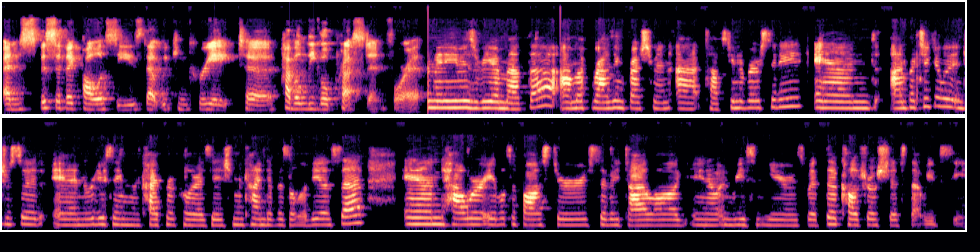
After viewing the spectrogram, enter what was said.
and specific policies that we can create to have a legal precedent for it. My name is Riya Mehta. I'm a rising freshman at Tufts University, and I'm particularly interested in reducing like hyperpolarization, kind of as Olivia said, and how we're able to foster civic dialogue, you know, in recent years with the cultural shifts that we've seen.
